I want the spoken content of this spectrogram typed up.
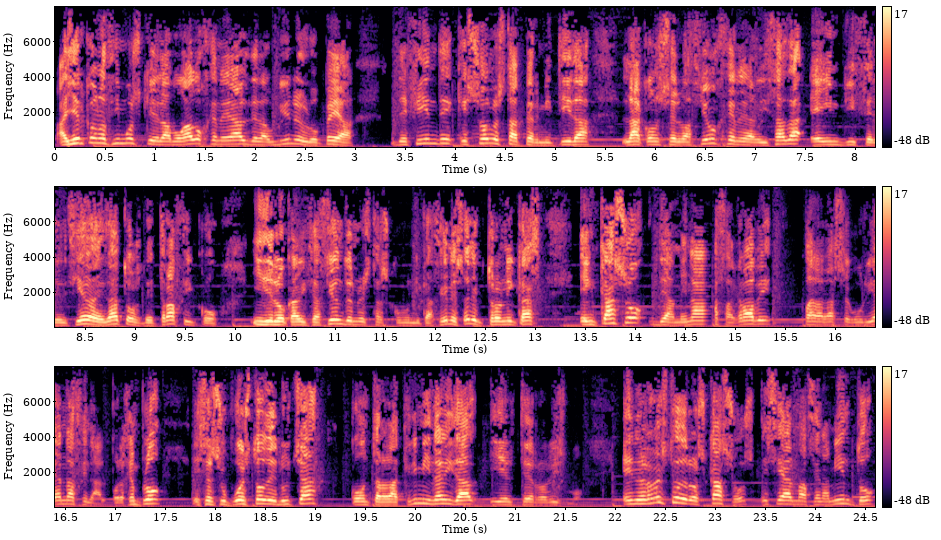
Ayer conocimos que el abogado general de la Unión Europea defiende que solo está permitida la conservación generalizada e indiferenciada de datos de tráfico y de localización de nuestras comunicaciones electrónicas en caso de amenaza grave para la seguridad nacional. Por ejemplo, es el supuesto de lucha contra la criminalidad y el terrorismo. En el resto de los casos, ese almacenamiento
